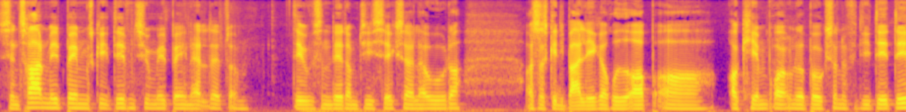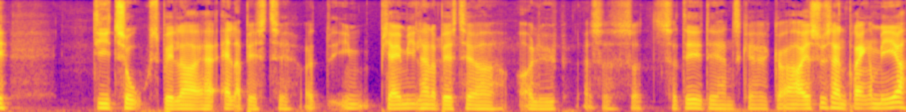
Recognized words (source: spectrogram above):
central midtbane, måske defensiv midtbane, alt efter. Det er jo sådan lidt om de 6 eller 8. Og så skal de bare ligge og rydde op og, og kæmpe røven ud af bukserne, fordi det er det, de to spillere er allerbedst til. Og Pierre Emil, han er bedst til at, at løbe. Altså, så, så det er det, han skal gøre. Og jeg synes, han bringer mere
